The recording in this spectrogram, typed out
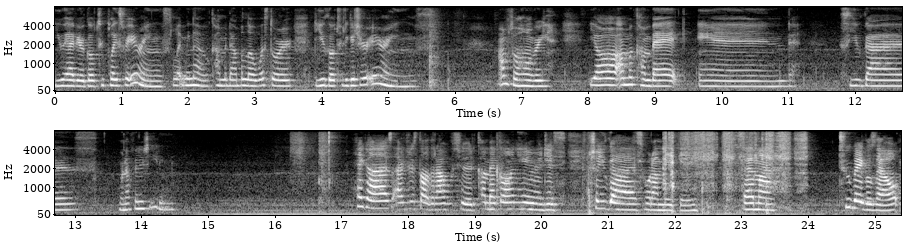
you have your go-to place for earrings. Let me know. Comment down below. What store do you go to to get your earrings? I'm so hungry. Y'all i'm gonna come back and see you guys when i finish eating. Hey guys. I just thought that i should come back on here and just show you guys what i'm making. So i have my two bagels out.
